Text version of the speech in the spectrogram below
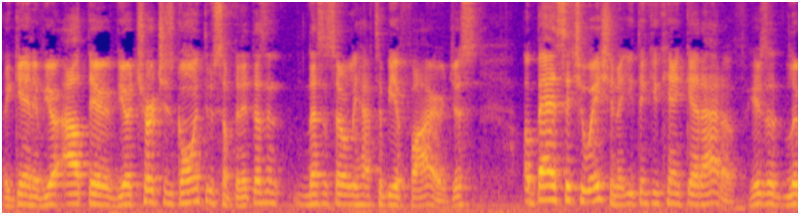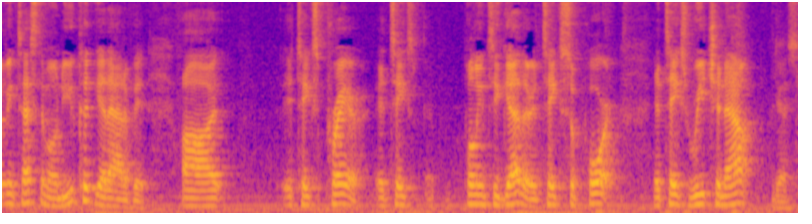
again, if you're out there, if your church is going through something, it doesn't necessarily have to be a fire. Just a bad situation that you think you can't get out of. Here's a living testimony. You could get out of it. Uh, it takes prayer. It takes pulling together. It takes support. It takes reaching out. Yes.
